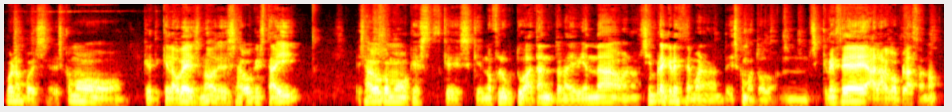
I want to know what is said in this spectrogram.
bueno, pues es como que, que lo ves, ¿no? Es algo que está ahí, es algo como que, que, que, no fluctúa tanto. La vivienda, bueno, siempre crece, bueno, es como todo, mm, crece a largo plazo, ¿no?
